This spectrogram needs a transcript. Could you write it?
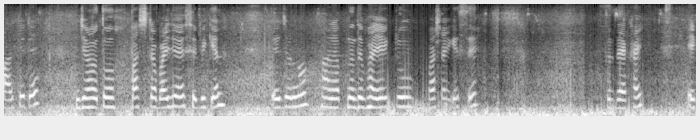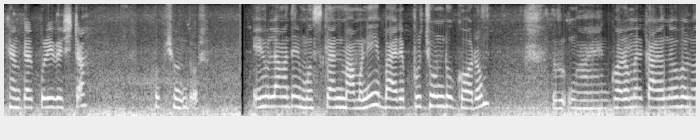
মার্কেটে, যেহেতু পাঁচটা বাজে আছে বিকেল এই জন্য আর আপনাদের ভাইয়া একটু বাসায় গেছে। তো দেখাই। এখানকার পরিবেশটা খুব সুন্দর। এই হলো আমাদের মুস্কান মামনি। বাইরে প্রচণ্ড গরম। গরমের কারণে হলো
